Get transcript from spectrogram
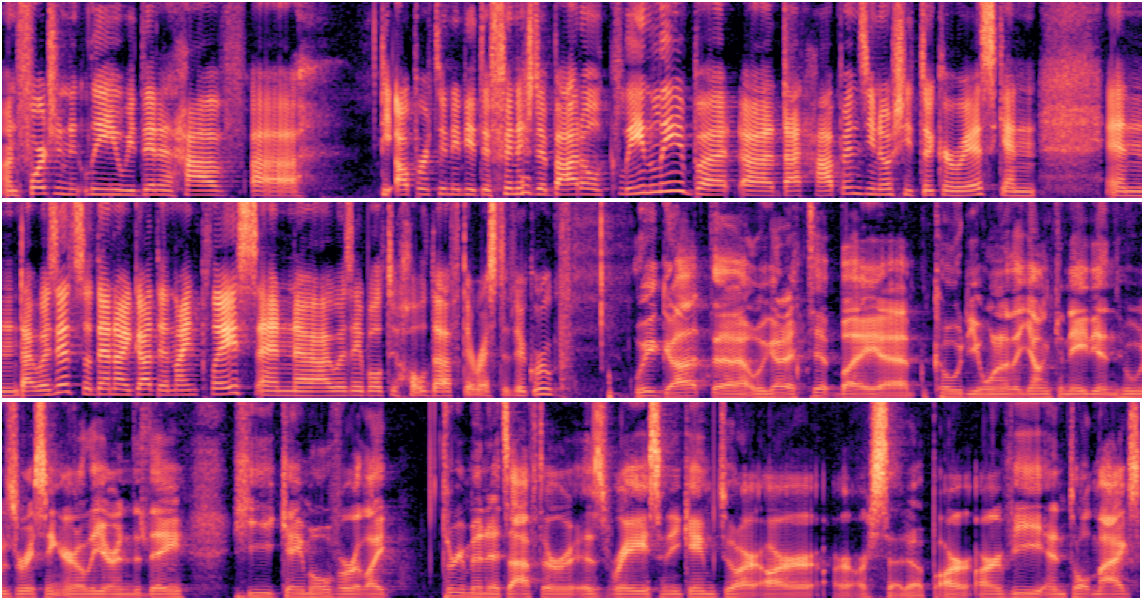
unfortunately we didn't have uh, the opportunity to finish the battle cleanly, but uh, that happens. You know, she took a risk, and and that was it. So then I got the ninth place, and uh, I was able to hold off the rest of the group. We got uh, we got a tip by uh, Cody, one of the young Canadian who was racing earlier in the day. He came over like three minutes after his race, and he came to our our, our, our setup, our RV, and told Mags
